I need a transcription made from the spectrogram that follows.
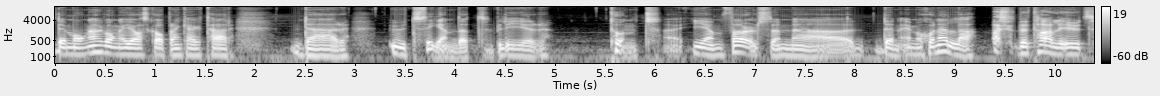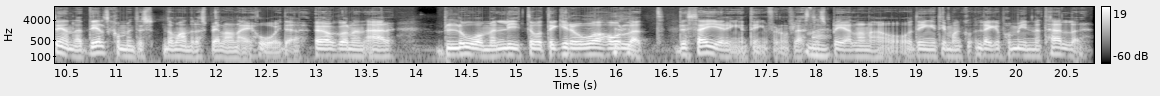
det är många gånger jag skapar en karaktär där utseendet blir tunt eh, i jämförelse med den emotionella. Alltså, detalj i utseendet. Dels kommer inte de andra spelarna ihåg det. Ögonen är blå men lite åt det gråa hållet. Det säger ingenting för de flesta Nej. spelarna och det är ingenting man lägger på minnet heller.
